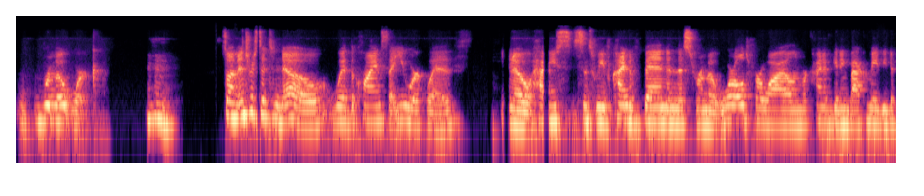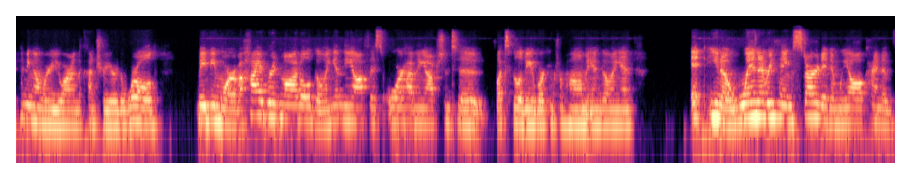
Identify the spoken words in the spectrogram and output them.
remote work. Mhm. So I'm interested to know with the clients that you work with, you know, have you, since we've kind of been in this remote world for a while and we're kind of getting back, maybe depending on where you are in the country or the world, maybe more of a hybrid model, going in the office or having the option to flexibility of working from home and going in. It, you know, when everything started and we all kind of,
